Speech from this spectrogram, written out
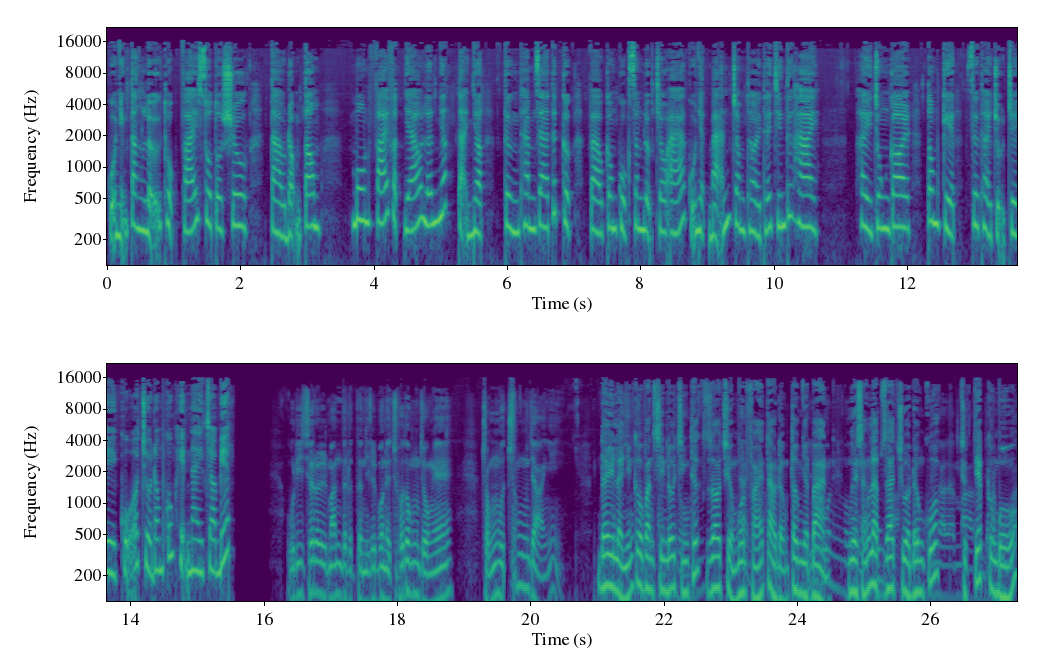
của những tăng lữ thuộc phái Sotoshu, Tào Động Tông, môn phái Phật giáo lớn nhất tại Nhật từng tham gia tích cực vào công cuộc xâm lược châu Á của Nhật Bản trong thời Thế chiến thứ hai. Thầy Trung Goi, Tông Kiệt, sư thầy trụ trì của chùa Đông Cúc hiện nay cho biết. 우리 절을 만들었던 일본의 조동종의 정무총장이 Đây là những câu văn xin lỗi chính thức do trưởng môn phái Tào Động Tông Nhật Bản, người sáng lập ra chùa Đông Quốc, trực tiếp công bố.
